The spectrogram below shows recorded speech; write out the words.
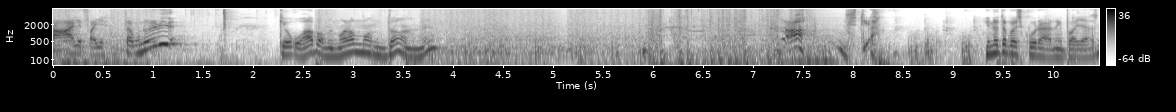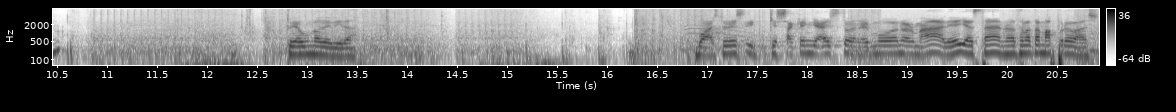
Ah, le fallé. Está uno de vida. Qué guapo, me mola un montón, ¿eh? ¡Ah! ¡Hostia! Y no te puedes curar ni pollas, ¿no? Estoy a uno de vida. Buah, esto es que saquen ya esto en el modo normal, ¿eh? Ya está, no hace falta más pruebas.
